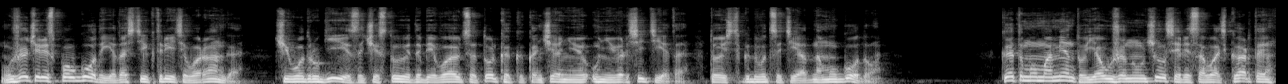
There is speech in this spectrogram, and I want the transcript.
Уже через полгода я достиг третьего ранга – чего другие зачастую добиваются только к окончанию университета, то есть к 21 году. К этому моменту я уже научился рисовать карты,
